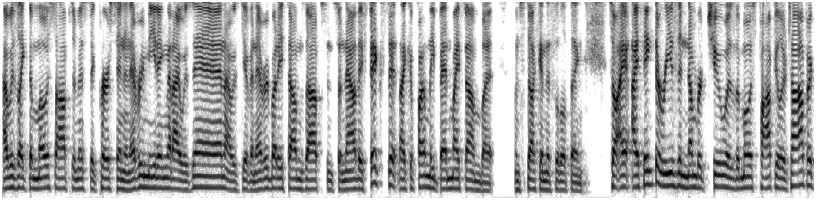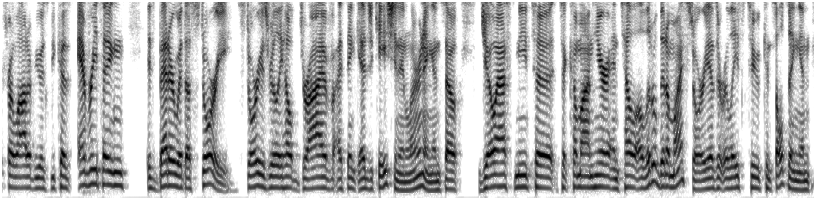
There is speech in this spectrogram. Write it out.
I was like the most optimistic person in every meeting that I was in. I was giving everybody thumbs ups. And so now they fixed it. I could finally bend my thumb, but I'm stuck in this little thing. So I, I think the reason number two was the most popular topic for a lot of you is because everything is better with a story. Stories really help drive, I think, education and learning. And so Joe asked me to, to come on here and tell a little bit of my story as it relates to consulting and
